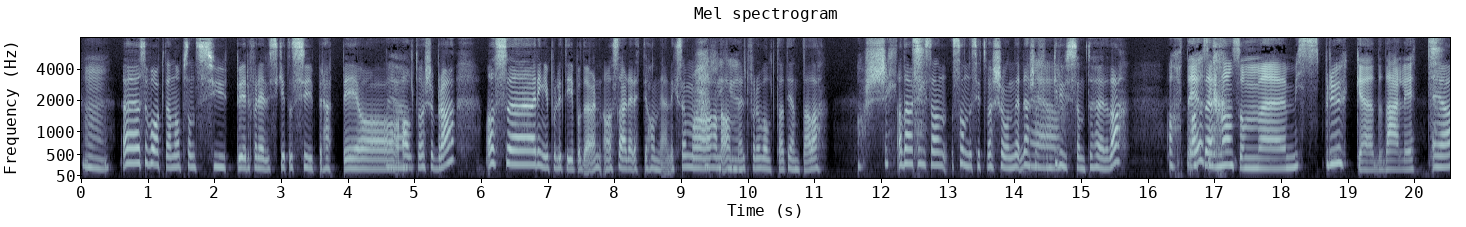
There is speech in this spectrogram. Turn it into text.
Mm. Eh, Så våkna han opp sånn superforelsket og superhappy, og Ja. alt var så bra. Og så ringer politiet på døren, og så er det rett i håndjern, liksom. Og han er anmeldt for å voldta et jenta, da. Å, shit. Og da har jeg tenkt sånn, sånne situasjoner, det er så Ja. grusomt å høre, da. Åh, det er jo sikkert noen som uh, misbruker det der litt. Ja.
